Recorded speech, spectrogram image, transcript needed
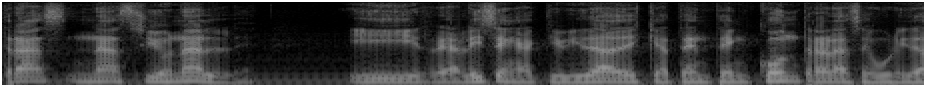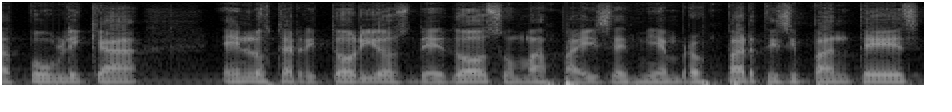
transnacional y realicen actividades que atenten contra la seguridad pública en los territorios de dos o más países miembros participantes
